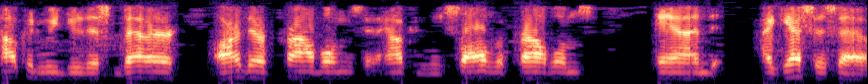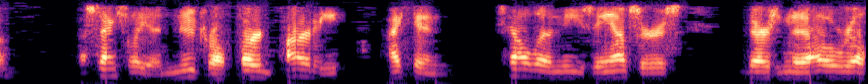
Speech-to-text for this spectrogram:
How could we do this better? Are there problems and how can we solve the problems? And I guess as a essentially a neutral third party, I can tell them these answers. There's no real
